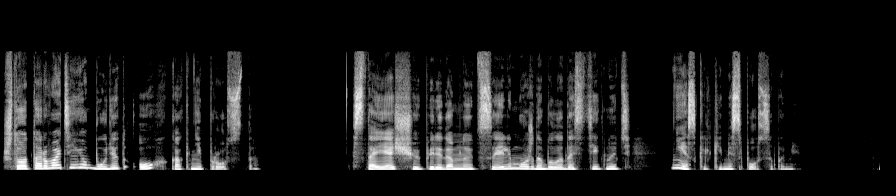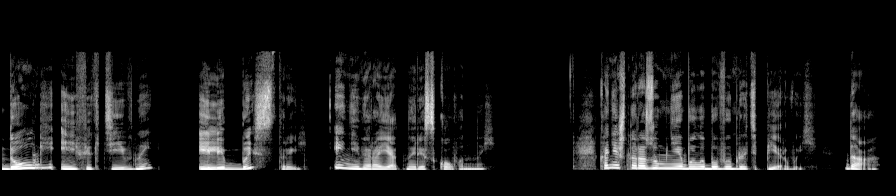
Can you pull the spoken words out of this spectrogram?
что оторвать ее будет ох, как непросто. Стоящую передо мной цель можно было достигнуть несколькими способами долгий и эффективный или быстрый и невероятно рискованный. Конечно, разумнее было бы выбрать первый, да,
